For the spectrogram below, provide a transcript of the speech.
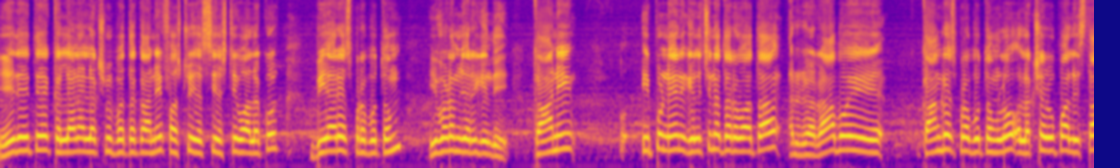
ఏదైతే కళ్యాణ లక్ష్మి పథకాన్ని ఫస్ట్ ఎస్సీ ఎస్టీ వాళ్ళకు బీఆర్ఎస్ ప్రభుత్వం ఇవ్వడం జరిగింది. కానీ ఇప్పుడు నేను గెలిచిన తర్వాత రాబోయే కాంగ్రెస్ ప్రభుత్వంలో లక్ష రూపాయలు ఇస్తా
